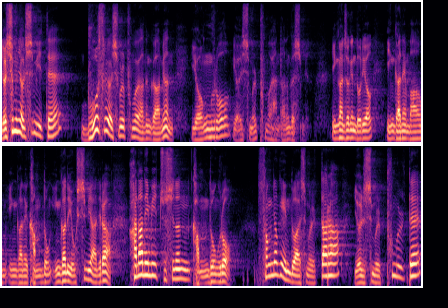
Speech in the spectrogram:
열심은 열심히 있되 무엇으로 열심을 품어야 하는가 하면 영으로 열심을 품어야 한다는 것입니다. 인간적인 노력, 인간의 마음, 인간의 감동, 인간의 욕심이 아니라 하나님이 주시는 감동으로 성령의 인도하심을 따라 열심을 품을 때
